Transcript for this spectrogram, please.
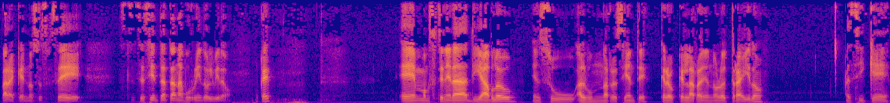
para que no se, se, se sienta tan aburrido el video. ¿Ok? Em, vamos a tener a Diablo, en su álbum más reciente. Creo que en la radio no lo he traído. Así que,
